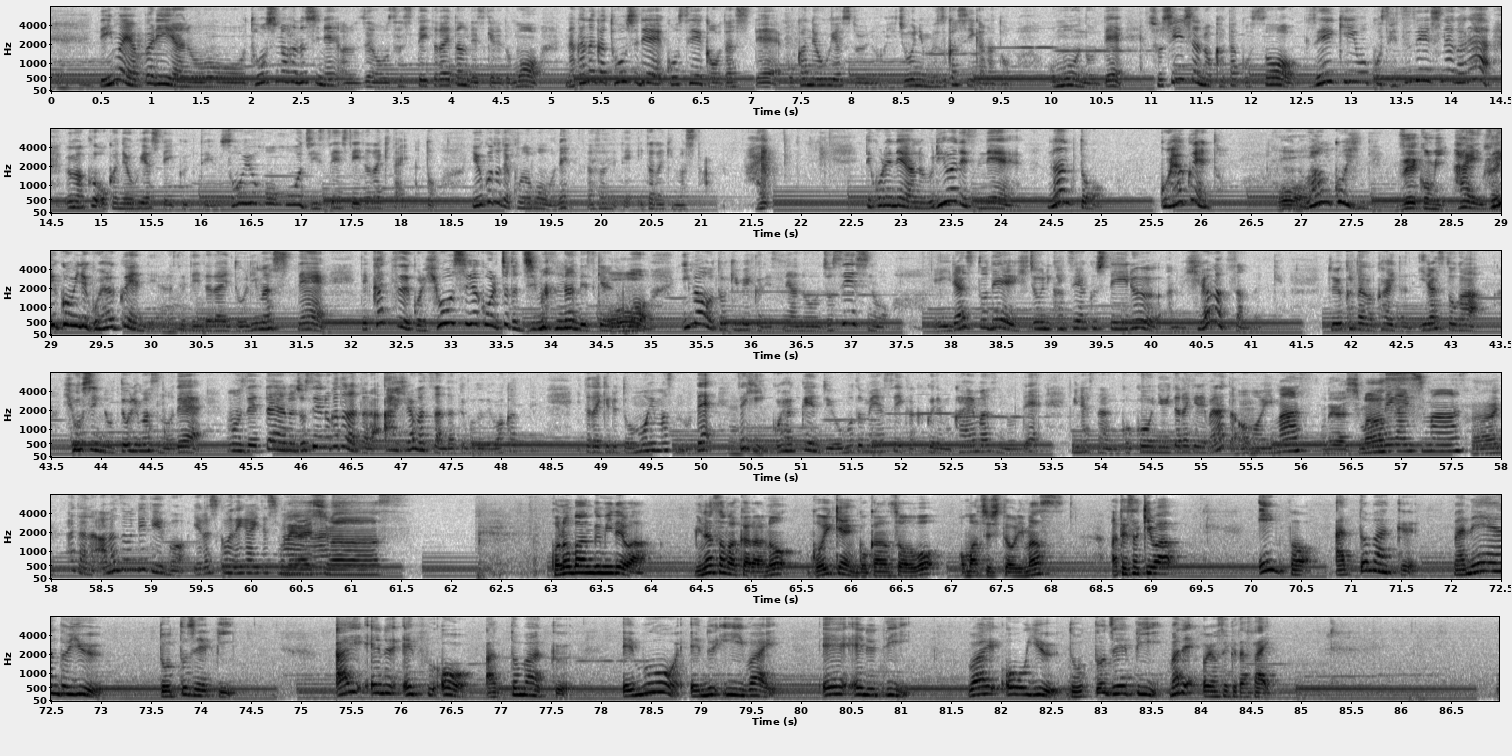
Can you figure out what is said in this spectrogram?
で今やっぱりあの投資の話ねあの前をさせていただいたんですけれどもなかなか投資でこう成果を出してお金を増やすというのは非常に難しいかなと思うので初心者の方こそ税金をこう節税しながらうまくお金を増やしていくっていうそういう方法を実践していただきたいなということでこの本をね出させていただきました。はい、でこれねあの売りはですねなんと500円と。ほワンコインで。う、税込み。はい、はい。税込みで500円でていただいておりましてでかつこれ表紙がこれちょっと自慢なんですけれども今をときめくですねあの女性誌のえイラストで非常に活躍しているあの平松さんだっけ？という方が描いたイラストが表紙に載っておりますのでもう絶対あの女性の方だったらあ平松さんだということで分かっていただけると思いますので、うんぜひ500円というお求めやすい価格でも買えますので皆さんご購入いただければなと思います。お願いしおます。願いします。はい。あとあの Amazon レビューもよろしくお願いいたします。お願いしますこの番組では皆様からのご意見ご感想をお待ちしております宛先は info アットマークマネー &you ドット jp info アッ money and you ドット jp までお寄せください。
